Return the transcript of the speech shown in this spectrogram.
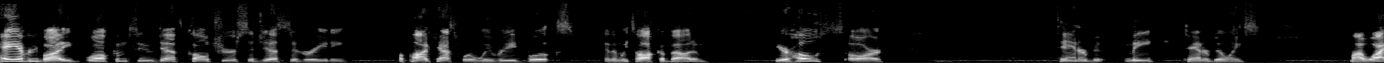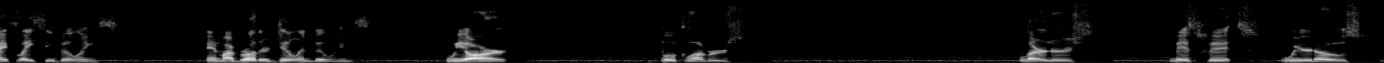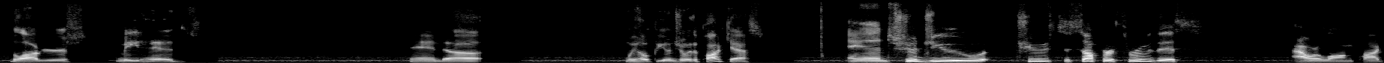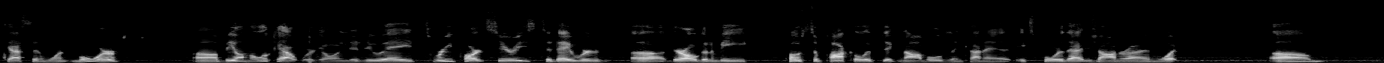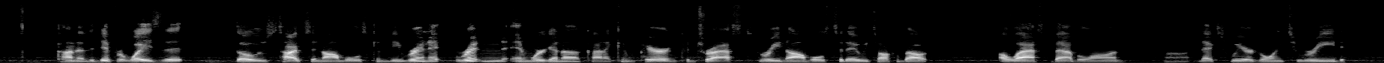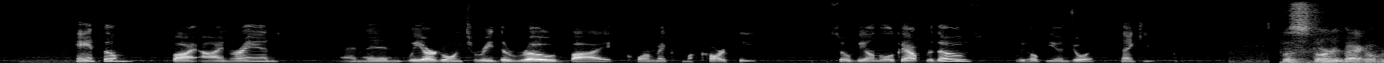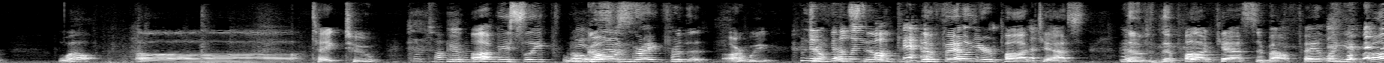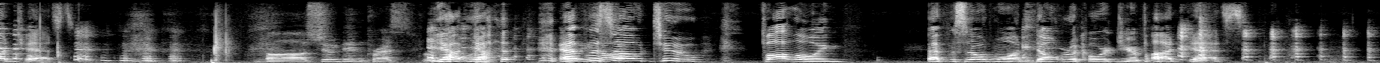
Hey, everybody. Welcome to Death Culture Suggested Reading, a podcast where we read books and then we talk about them. Your hosts are Tanner, me, Tanner Billings, my wife, Lacey Billings, and my brother, Dylan Billings. We are book lovers, learners, misfits, weirdos, bloggers, meatheads, and uh, we hope you enjoy the podcast. And should you choose to suffer through this hour long podcast and want more, uh, be on the lookout. We're going to do a three part series. Today, we're uh, they're all going to be post apocalyptic novels and kind of explore that genre and what um, kind of the different ways that those types of novels can be written, written and we're going to kind of compare and contrast three novels. Today we talk about Alas Babylon. Uh, next we are going to read Anthem by Ayn Rand. And then we are going to read The Road by Cormac McCarthy. So be on the lookout for those. We hope you enjoy. Thank you. Let's start it back over. Well, uh, Take two. We're talking about Obviously, No, going great for the. Are we The jumping failing still? podcast. The failure podcast. The the podcast about failing at podcasts. uh, Shug didn't press. Yeah, yeah. And we Episode two, following episode one. Don't record your podcast.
